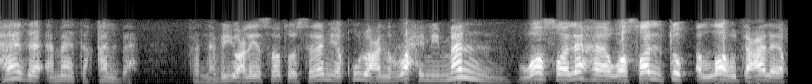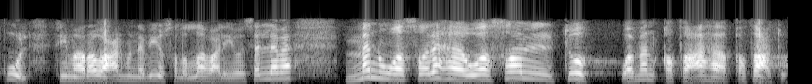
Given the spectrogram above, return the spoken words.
هذا أمات قلبه. فالنبي عليه الصلاة والسلام يقول عن الرحم من وصلها وصلته. الله تعالى يقول فيما روى عنه النبي صلى الله عليه وسلم من وصلها وصلته ومن قطعها قطعته.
